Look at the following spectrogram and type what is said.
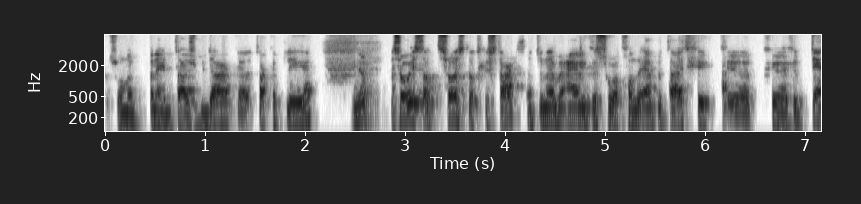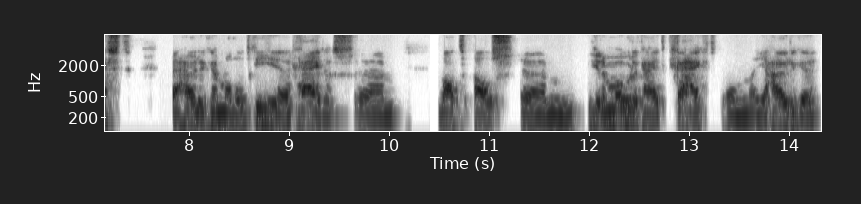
zonnepanelen thuis op je dak, dak hebt liggen. Ja. Zo, is dat, zo is dat gestart. En toen hebben we eigenlijk een soort van de appetite getest bij huidige Model 3-rijders. Eh, ehm, wat als ehm, je de mogelijkheid krijgt om je huidige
